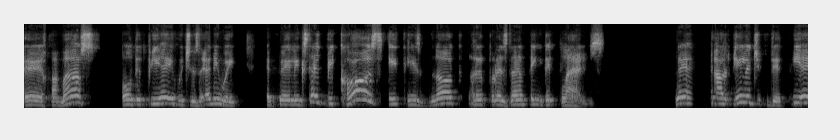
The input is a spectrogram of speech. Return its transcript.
uh, Hamas or the PA, which is anyway a failing state because it is not representing the clans. They are illeg- the PA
